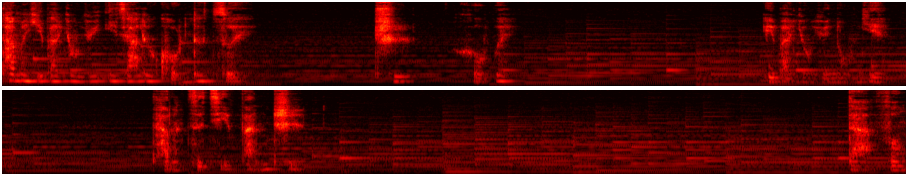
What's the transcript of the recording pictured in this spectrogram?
它们一般用于一家六口人的嘴、吃和喂，一般用于农业。他们自己繁殖。大风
